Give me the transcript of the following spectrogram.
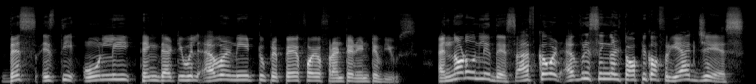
This is the only thing that you will ever need to prepare for your front-end interviews. And not only this, I've covered every single topic of React.js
